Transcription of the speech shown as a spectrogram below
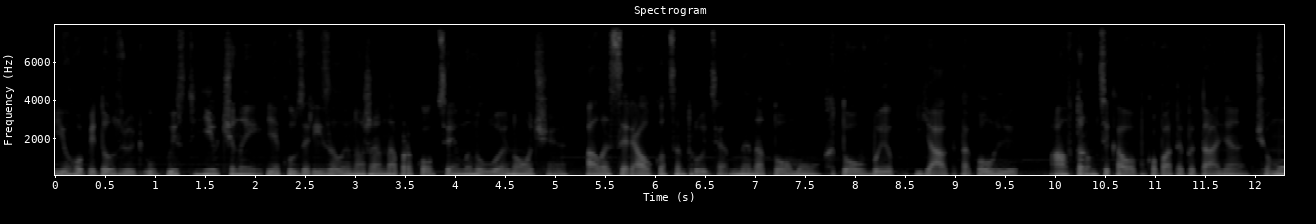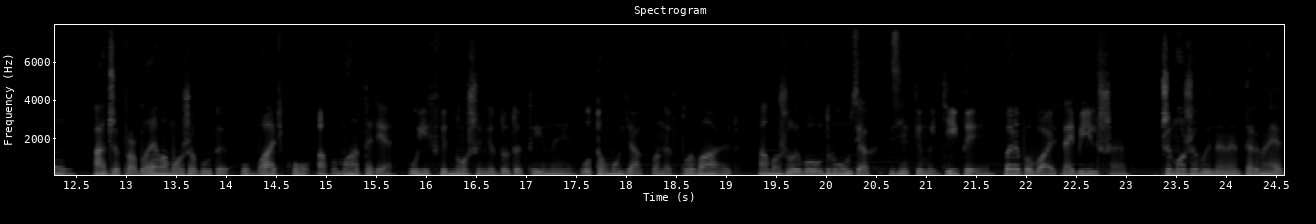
Його підозрюють у вбивстві дівчини, яку зарізали ножем на парковці минулої ночі. Але серіал концентрується не на тому, хто вбив, як та коли. Авторам цікаво покопати питання, чому? Адже проблема може бути у батьку або матері, у їх відношенні до дитини, у тому, як вони впливають, а можливо у друзях, з якими діти перебувають найбільше. Чи може винен інтернет,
